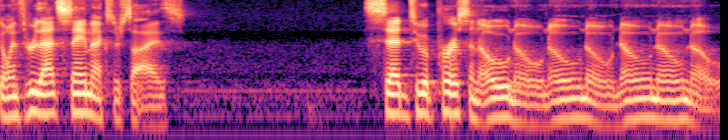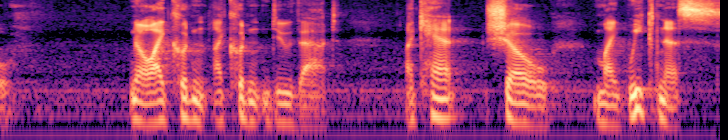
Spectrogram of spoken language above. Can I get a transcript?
going through that same exercise said to a person, Oh, no, no, no, no, no, no. No, I couldn't, I couldn't do that. I can't show my weakness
